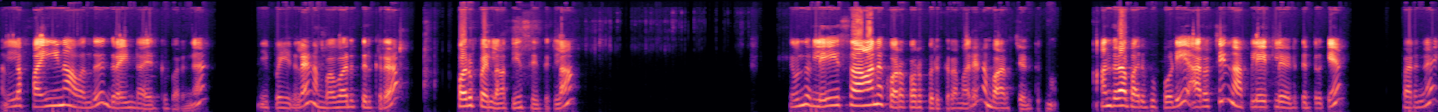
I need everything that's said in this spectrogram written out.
நல்லா ஃபைனாக வந்து கிரைண்ட் ஆயிருக்கு பாருங்க. இப்போ இதில் நம்ம வறுத்துருக்கிற பருப்பு எல்லாத்தையும் சேர்த்துக்கலாம். இது வந்து லேசான குறக்குறப்பு இருக்கிற மாதிரி நம்ம அரைச்சி எடுத்துக்கணும். ஆந்திரா பருப்பு பொடி அரைச்சி நான் பிளேட்டில் எடுத்துகிட்டு இருக்கேன். பாருங்கள்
